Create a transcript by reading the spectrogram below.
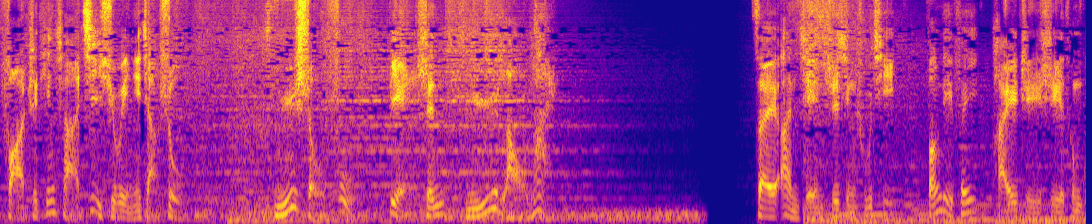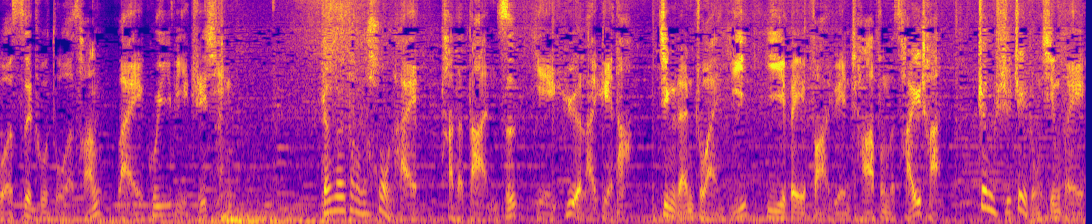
法治天下继续为您讲述：女首富变身女老赖。在案件执行初期，王丽飞还只是通过四处躲藏来规避执行。然而到了后来，他的胆子也越来越大，竟然转移已被法院查封的财产。正是这种行为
